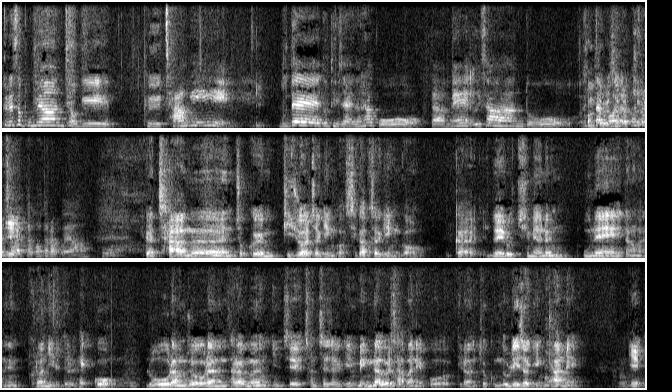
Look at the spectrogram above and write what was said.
그래서 보면 저기 그 장이 예. 무대도 디자인을 하고 그 다음에 의상도 컨셉을 했다고 하더라고요. 잡았죠. 컨셉을 예. 잡았다고 하더라고요. 와, 그러니까 장은 조금 비주얼적인 거, 시각적인 거, 그러니까 뇌로 치면은 운해에 해당하는 그런 일들을 했고 로랑조라는 사람은 이제 전체적인 맥락을 잡아내고 이런 조금 논리적인 잔해, 예,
